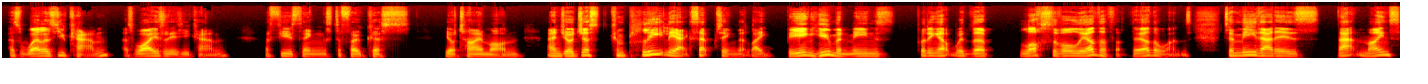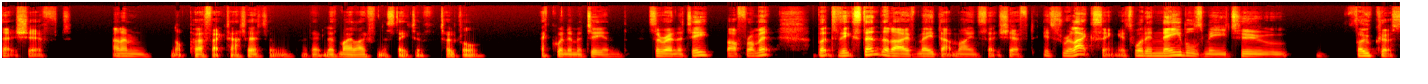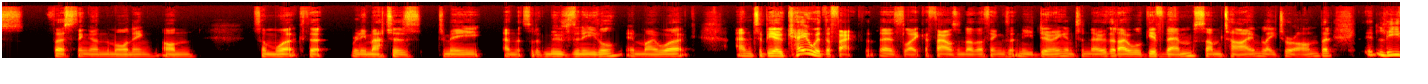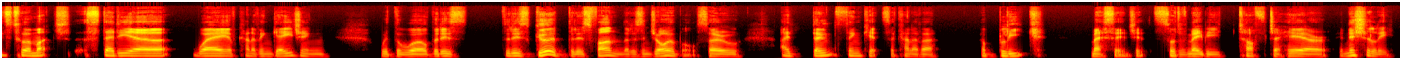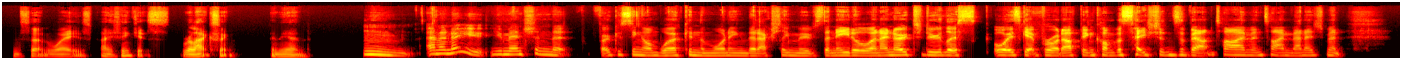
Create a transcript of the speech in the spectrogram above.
as well as you can, as wisely as you can, a few things to focus your time on. And you're just completely accepting that like being human means putting up with the loss of all the other th- the other ones. To me, that is that mindset shift. And I'm not perfect at it, and I don't live my life in a state of total equanimity and serenity, far from it. But to the extent that I've made that mindset shift, it's relaxing. It's what enables me to focus first thing in the morning on some work that really matters to me and that sort of moves the needle in my work. And to be okay with the fact that there's like a thousand other things that need doing and to know that I will give them some time later on. But it leads to a much steadier way of kind of engaging with the world that is that is good, that is fun, that is enjoyable. So I don't think it's a kind of a, a bleak message. It's sort of maybe tough to hear initially in certain ways. I think it's relaxing in the end. Mm. And I know you you mentioned that focusing on work in the morning that actually moves the needle. And I know to-do lists always get brought up in conversations about time and time management.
